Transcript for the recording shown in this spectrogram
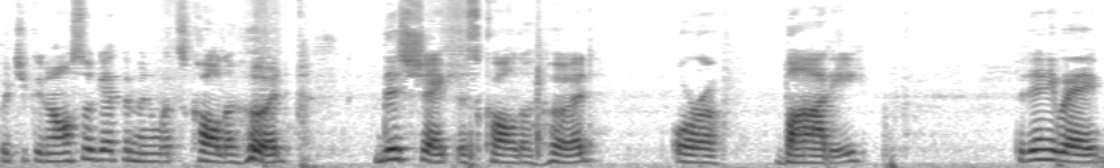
but you can also get them in what's called a hood. This shape is called a hood or a body. But anyway,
